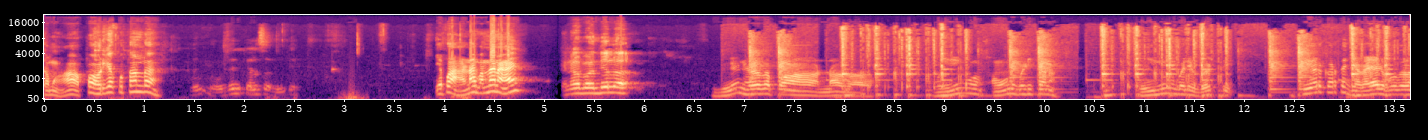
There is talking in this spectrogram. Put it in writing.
ತಮ್ಮ ಅಪ್ಪ ಅವ್ರಿಗೆ ಕೂತಾನಲ್ಲ ಅವ್ರ್ದೇನ್ ಕೆಲ್ಸ ಇದೆ? ಯಪ್ಪ ಅಣ್ಣ ಬಂದಾನ? ಏನೋ ಬಂದಿಲ್ಲ. ಏನು ಹೇಳ್ದಪ್ಪ ಅಣ್ಣ ಒಯ್ಯೂ ಅವನು ಬಡಿತಾನ. ಒಯ್ಯೂ ಬಲಿ ಗಟ್ಟಿ. ಸೇರ್ಕರ್ತ ಕರ್ತ ಜಗಳಾಡಿ ಹೋಗದ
